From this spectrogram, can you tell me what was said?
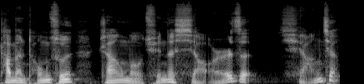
他们同村张某群的小儿子强强。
